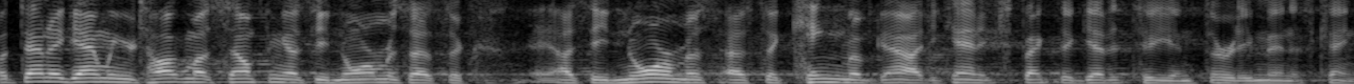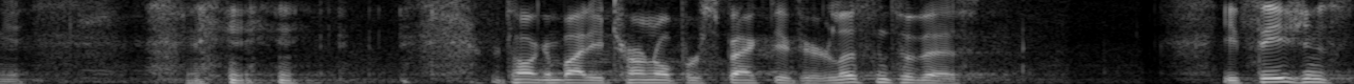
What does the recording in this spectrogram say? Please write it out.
But then again, when you're talking about something as enormous as the, as enormous as the kingdom of God, you can't expect to get it to you in 30 minutes, can you? We're talking about eternal perspective here. Listen to this. Ephesians,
